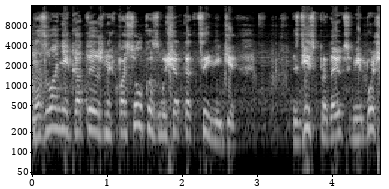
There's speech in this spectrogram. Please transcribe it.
Названия коттеджных поселков звучат как ценники. Здесь продаются не больше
